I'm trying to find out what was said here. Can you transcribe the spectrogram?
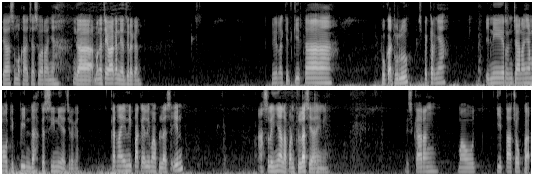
Ya semoga aja suaranya nggak mengecewakan ya juragan. Ini lagi kita buka dulu speakernya. Ini rencananya mau dipindah ke sini ya juragan. Karena ini pakai 15 in aslinya 18 ya ini. Ini sekarang mau kita coba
